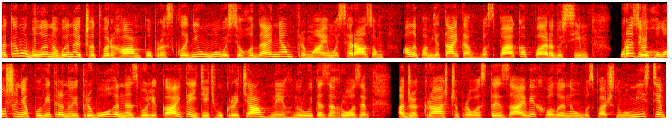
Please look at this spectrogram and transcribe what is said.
Такими були новини четверга. Попри складні умови сьогодення, тримаємося разом. Але пам'ятайте, безпека передусім. У разі оголошення повітряної тривоги не зволікайте, йдіть в укриття, не ігноруйте загрози. Адже краще провести зайві хвилини у безпечному місці,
